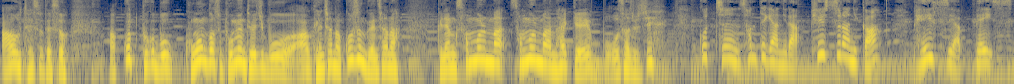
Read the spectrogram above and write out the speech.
아우, 됐어, 됐어. 아, 꽃 그거 뭐 공원 가서 보면 되지 뭐. 아, 괜찮아. 꽃은 괜찮아. 그냥 선물만, 선물만 할게. 뭐 사주지? 꽃은 선택이 아니라 필수라니까. 베이스야, 베이스.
